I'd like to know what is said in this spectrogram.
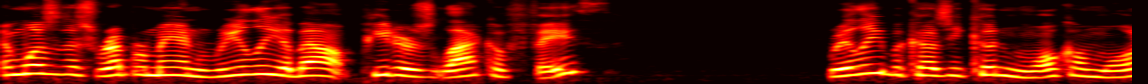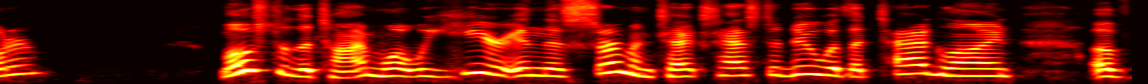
And was this reprimand really about Peter's lack of faith? Really? Because he couldn't walk on water? Most of the time, what we hear in this sermon text has to do with a tagline of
